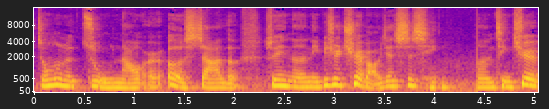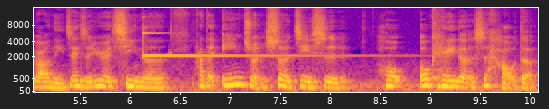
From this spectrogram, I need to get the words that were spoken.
种种的阻挠而扼杀了，所以呢，你必须确保一件事情。嗯，请确保你这支乐器呢，它的音准设计是 OK 的，是好的，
